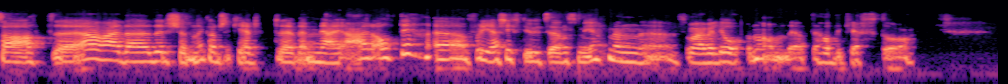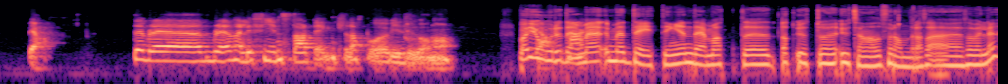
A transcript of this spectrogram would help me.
sa at eh, ja, nei, det, dere skjønner kanskje ikke helt eh, hvem jeg er alltid. Eh, fordi jeg skifter utseende så mye. Men så var jeg veldig åpen om det at jeg hadde kreft og ja. Det ble, det ble en veldig fin start egentlig da, på videregående òg. Hva gjorde ja, det med, med, datingen, det med at, at utseendet hadde forandra seg så veldig?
